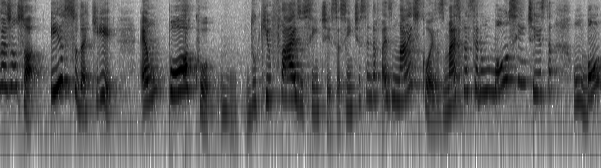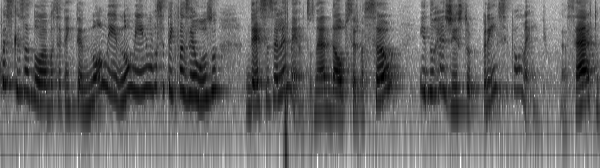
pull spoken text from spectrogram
vejam só, isso daqui é um pouco do que faz o cientista. O cientista ainda faz mais coisas, mas para ser um bom cientista, um bom pesquisador, você tem que ter, no, no mínimo, você tem que fazer uso desses elementos, né? Da observação e do registro, principalmente, tá certo?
